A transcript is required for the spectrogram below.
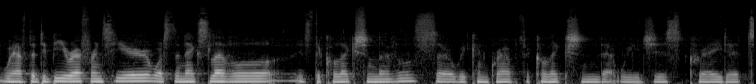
we have the DB reference here. What's the next level? It's the collection level. So we can grab the collection that we just created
